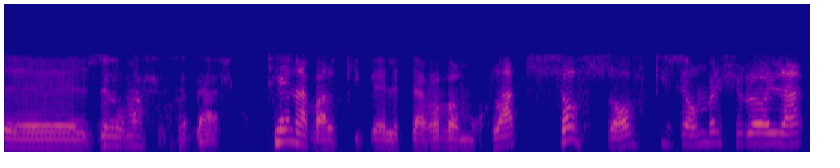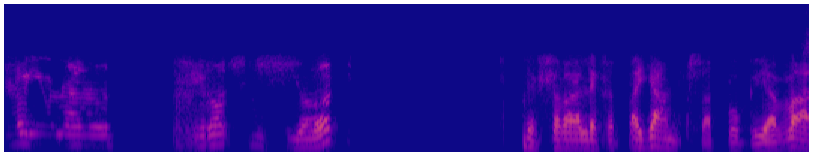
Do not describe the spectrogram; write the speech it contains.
אה, זה לא משהו חדש. כן אבל קיבל את הרוב המוחלט סוף סוף, כי זה אומר שלא לא יהיו לנו בחירות שלישיות. אפשר ללכת לים קצת פה ביוון.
